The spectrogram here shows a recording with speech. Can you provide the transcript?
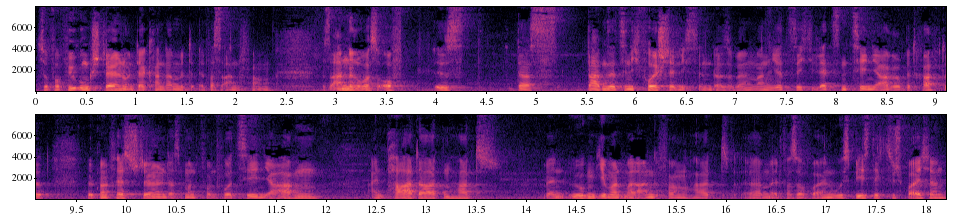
zur Verfügung stellen und der kann damit etwas anfangen. Das andere, was oft ist, dass Datensätze nicht vollständig sind. Also wenn man jetzt sich die letzten zehn Jahre betrachtet, wird man feststellen, dass man von vor zehn Jahren ein paar Daten hat, wenn irgendjemand mal angefangen hat, ähm, etwas auf einen USB-Stick zu speichern.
